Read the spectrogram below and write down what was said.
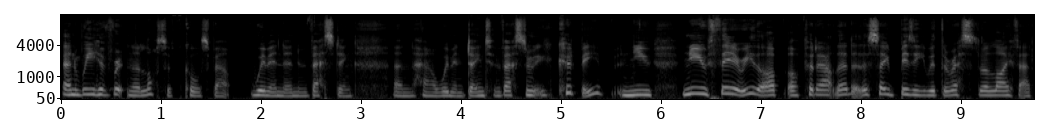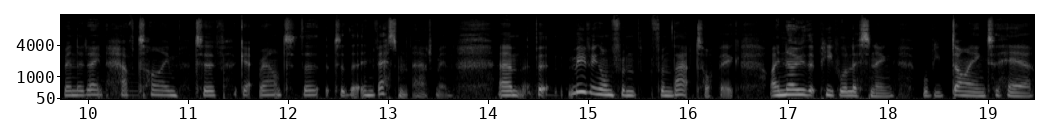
And we have written a lot, of course, about women and investing and how women don't invest. And it could be new new theory that I'll, I'll, put out there that they're so busy with the rest of their life admin they don't have time to get round to the to the investment admin. Um, but moving on from from that topic, I know that people listening will be dying to hear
